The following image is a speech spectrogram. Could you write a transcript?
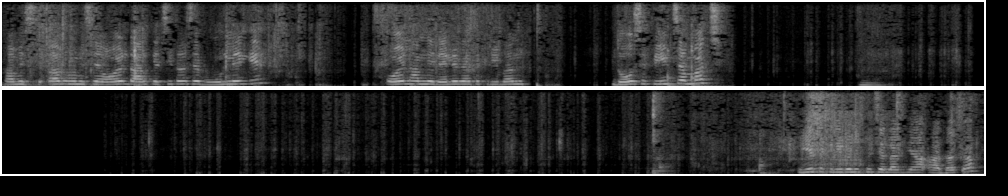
अब इस, अब हम इसे ऑयल डाल के अच्छी तरह से भून लेंगे। ऑयल हमने ले लेना है तकरीबन दो से तीन चम्मच। ये तकरीबन इसमें चला गया आधा कप।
